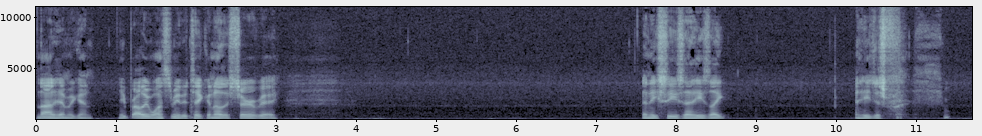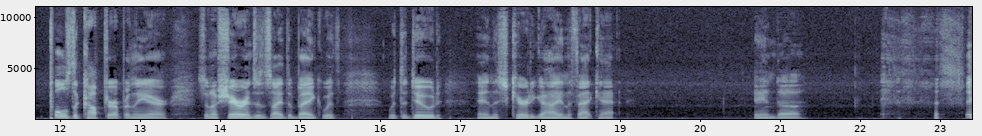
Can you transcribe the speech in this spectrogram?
not him again. He probably wants me to take another survey. And he sees that he's like, and he just pulls the copter up in the air. So now Sharon's inside the bank with, with the dude, and the security guy and the fat cat. And uh,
